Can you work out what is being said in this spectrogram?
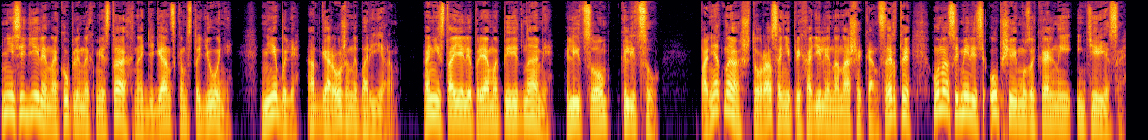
не сидели на купленных местах на гигантском стадионе, не были отгорожены барьером. Они стояли прямо перед нами, лицом к лицу. Понятно, что раз они приходили на наши концерты, у нас имелись общие музыкальные интересы.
